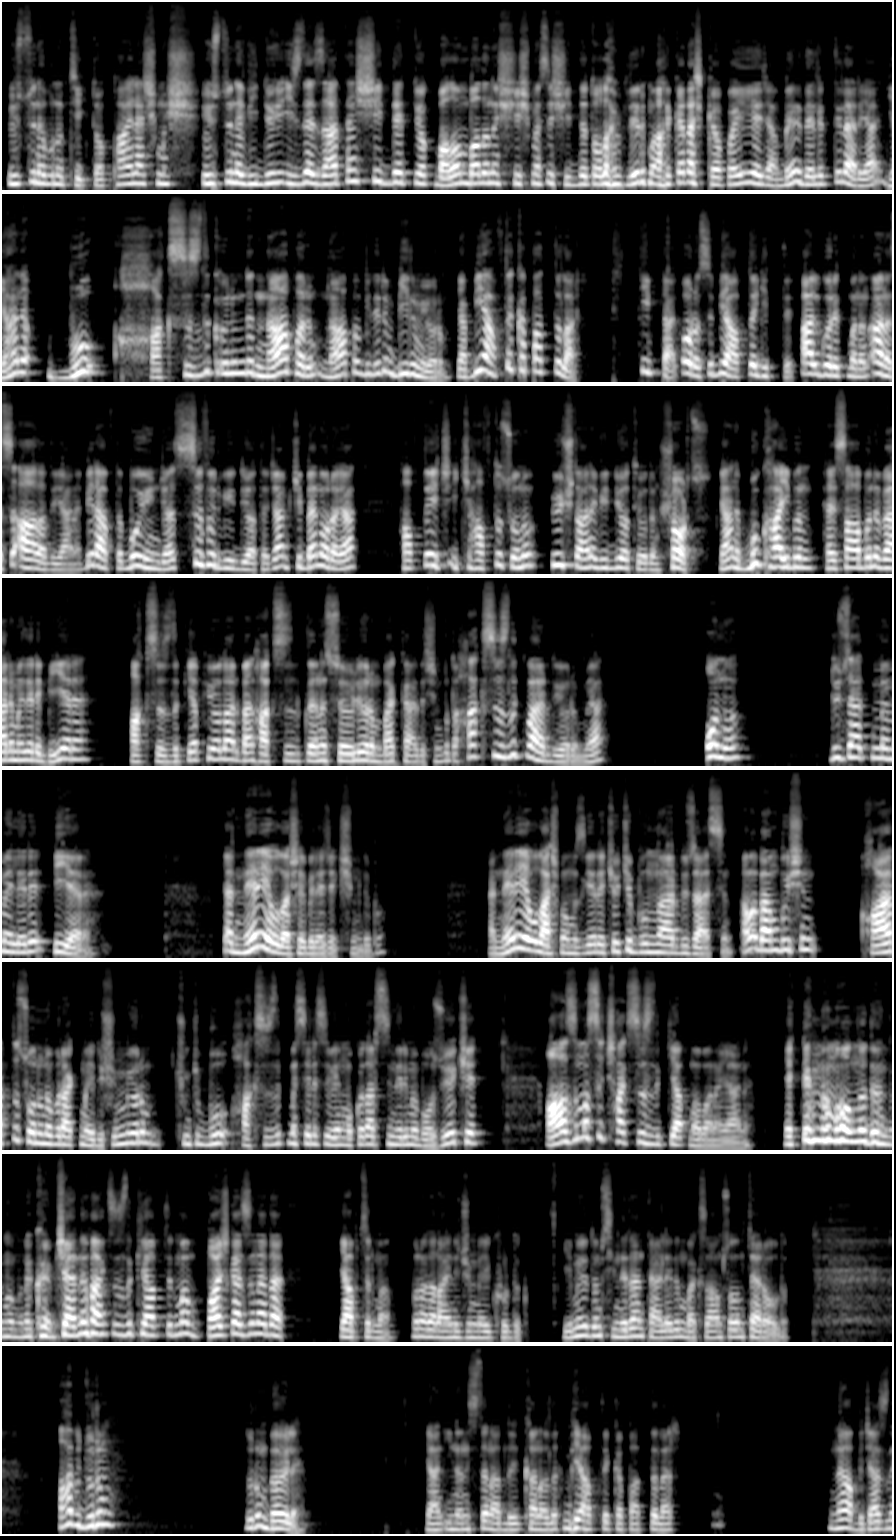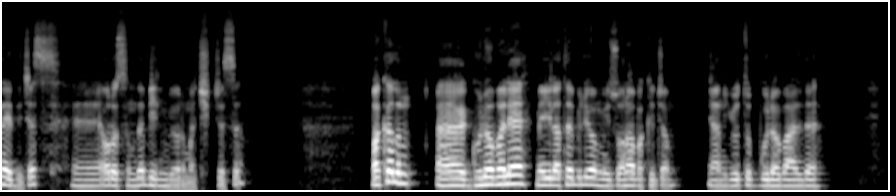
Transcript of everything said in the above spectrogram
Üstüne bunu TikTok paylaşmış. Üstüne videoyu izle zaten şiddet yok. Balon balının şişmesi şiddet olabilir mi? Arkadaş kafayı yiyeceğim. Beni delirttiler ya. Yani bu haksızlık önünde ne yaparım, ne yapabilirim bilmiyorum. Ya bir hafta kapattılar. İptal. Orası bir hafta gitti. Algoritmanın anası ağladı yani. Bir hafta boyunca sıfır video atacağım ki ben oraya hafta içi iki hafta sonu 3 tane video atıyordum shorts. Yani bu kaybın hesabını vermeleri bir yere haksızlık yapıyorlar. Ben haksızlıklarını söylüyorum bak kardeşim burada haksızlık var diyorum ya. Onu düzeltmemeleri bir yere. Ya nereye ulaşabilecek şimdi bu? Ya nereye ulaşmamız gerekiyor ki bunlar düzelsin? Ama ben bu işin hayatta sonunu bırakmayı düşünmüyorum. Çünkü bu haksızlık meselesi benim o kadar sinirimi bozuyor ki. Ağzıma sıç haksızlık yapma bana yani. Ekrem İmamoğlu'na döndüm amına koyayım. Kendim haksızlık yaptırmam. Başkasına da yaptırmam. Buradan aynı cümleyi kurduk. Yemin ediyorum sinirden terledim bak sağım solum ter oldu. Abi durum durum böyle. Yani İnanistan adlı kanalı bir hafta kapattılar. Ne yapacağız ne edeceğiz? Ee, orasını da bilmiyorum açıkçası. Bakalım e, globale mail atabiliyor muyuz ona bakacağım. Yani YouTube globalde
